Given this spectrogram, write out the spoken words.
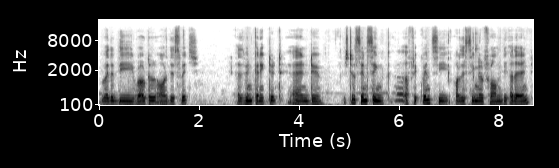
whether the router or the switch has been connected and uh, still sensing a frequency or the signal from the other end.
